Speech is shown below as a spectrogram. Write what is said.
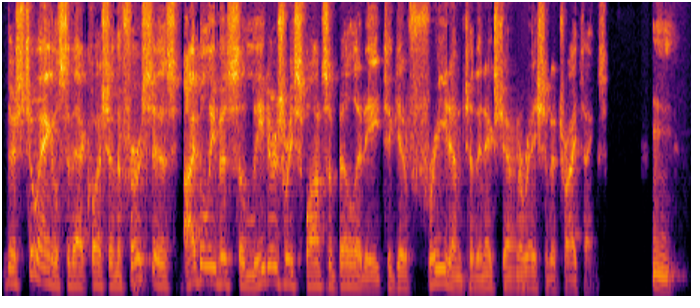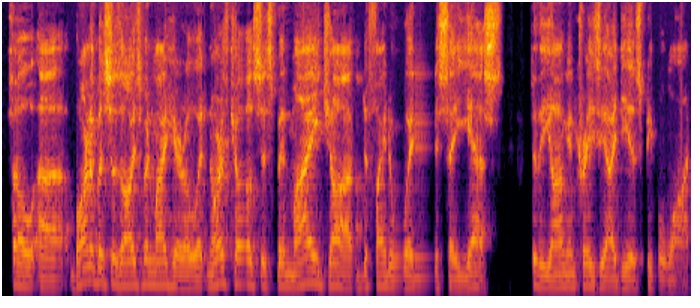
there's two angles to that question. The first is I believe it's the leader's responsibility to give freedom to the next generation to try things. Hmm. So uh, Barnabas has always been my hero. At North Coast, it's been my job to find a way to say yes to the young and crazy ideas people want.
